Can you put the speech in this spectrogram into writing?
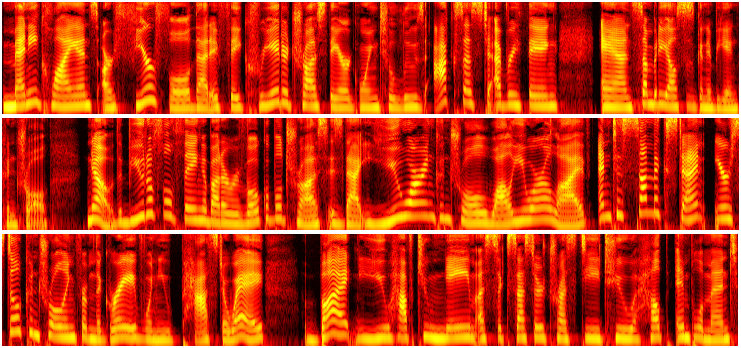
Many clients are fearful that if they create a trust, they are going to lose access to everything and somebody else is going to be in control. No, the beautiful thing about a revocable trust is that you are in control while you are alive. And to some extent, you're still controlling from the grave when you passed away but you have to name a successor trustee to help implement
